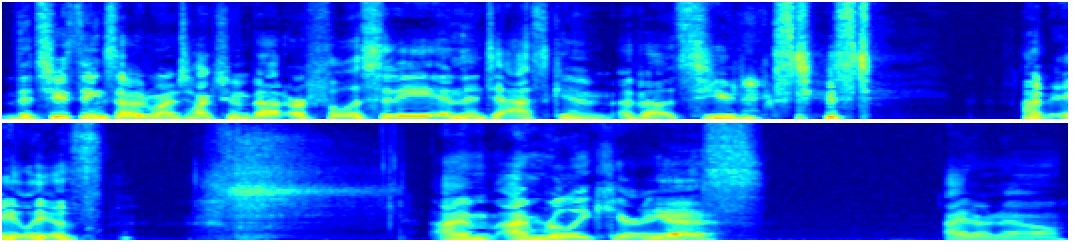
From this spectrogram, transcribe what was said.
the two things I would want to talk to him about are Felicity and then to ask him about see you next Tuesday on Alias. I'm I'm really curious. I don't know.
